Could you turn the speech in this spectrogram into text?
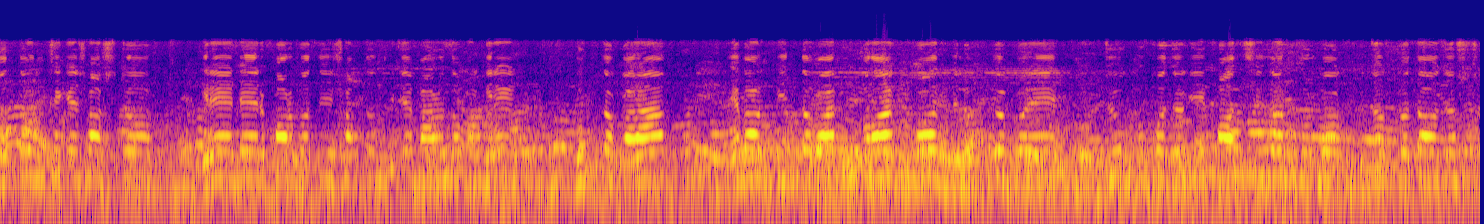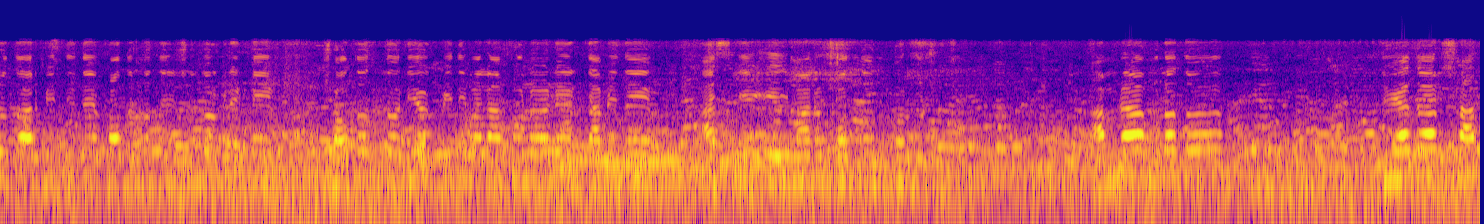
প্রথম থেকে ষষ্ঠ গ্রেডের পরবর্তী সপ্তম থেকে বারোতম গ্রেড মুক্ত করা এবং বিদ্যমান ব্লক পদ বিলুপ্ত করে যুগ উপযোগী পদ সৃজনপূর্বক যোগ্যতা ও জ্যেষ্ঠতার ভিত্তিতে পদোন্নতির সুযোগ রেখে স্বতন্ত্র নিয়োগ বিধিমালা প্রণয়নের দাবিতে আজকে এই মানববন্ধন কর্মসূচি। আমরা মূলত দুই হাজার সাত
